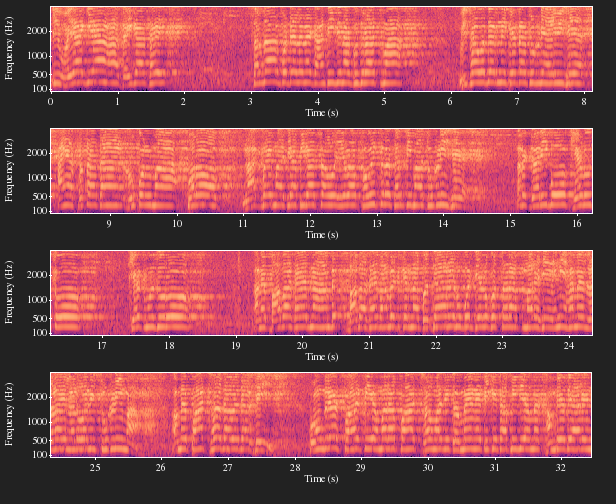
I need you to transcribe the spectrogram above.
એ વયા ગયા, આ જગ્યા થઈ. સરદાર પટેલ અને ગાંધીજીના ગુજરાતમાં વિસાવદરની પેટા ચૂંટણી આવી છે. અહીંયા સત્તાધાર રૂપલમાં, પરબ, નાગભાઈમાં જ્યાં બિરાજતા હોય એવા પવિત્ર ધરતીમાં ચૂંટણી છે. અને ગરીબો, ખેડૂતો, ખેતમજૂરો અને બાબા સાહેબના બાબા સાહેબ આંબેડકરના બંધારણ ઉપર જે લોકો તરાપ મારે છે, એની સામે લડાઈ લડવાની ચૂંટણીમાં અમે પાંચ, છ દાવેદાર છીએ. કોંગ્રેસ પાર્ટી અમારા પાંચ, છ માંથી ગમે એને ટિકિટ આપી દે, અમે ખંભે બે હારે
